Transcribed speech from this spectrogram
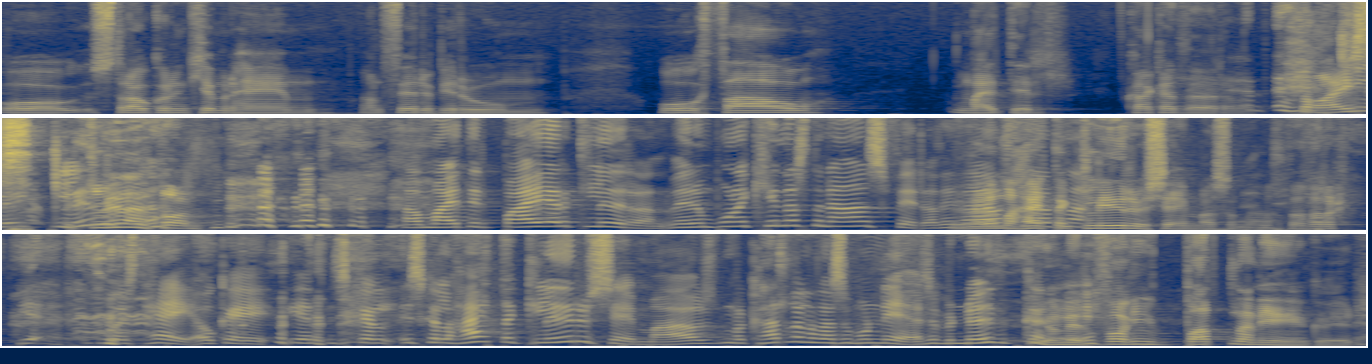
og strákurinn kemur heim hann fer upp í rúm og þá mætir hvað kallaður hann? Dræs? Gli- gliðran. Þá mætir bæjar gliðran Við erum búin að kynast henni aðeins fyrr Við það er verðum að hætta. Það að ég, Þú veist, hei, ok, ég skal, ég skal hætta gliðru seima og kalla hana það sem hún er, sem er Hún nöðgari er fucking badnanýðingur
